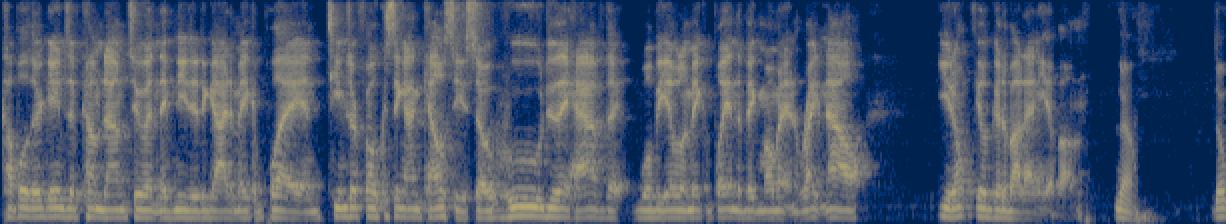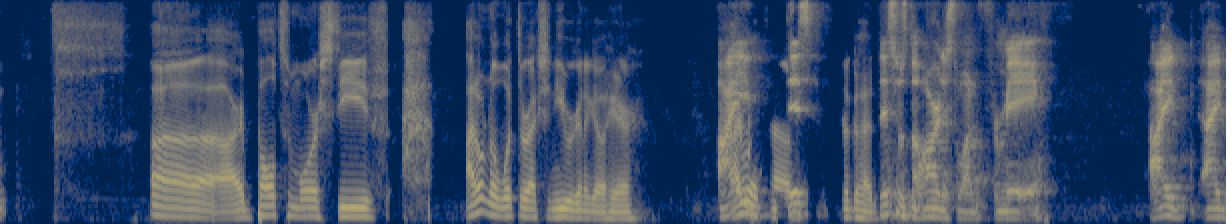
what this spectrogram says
couple of their games have come down to it and they've needed a guy to make a play. And teams are focusing on Kelce. so who do they have that will be able to make a play in the big moment? And right now you don't feel good about any of them. No uh all right baltimore steve i don't know what direction you were going to go here i, I wrote, um, this Oh, go ahead. This was the hardest one for me. I I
